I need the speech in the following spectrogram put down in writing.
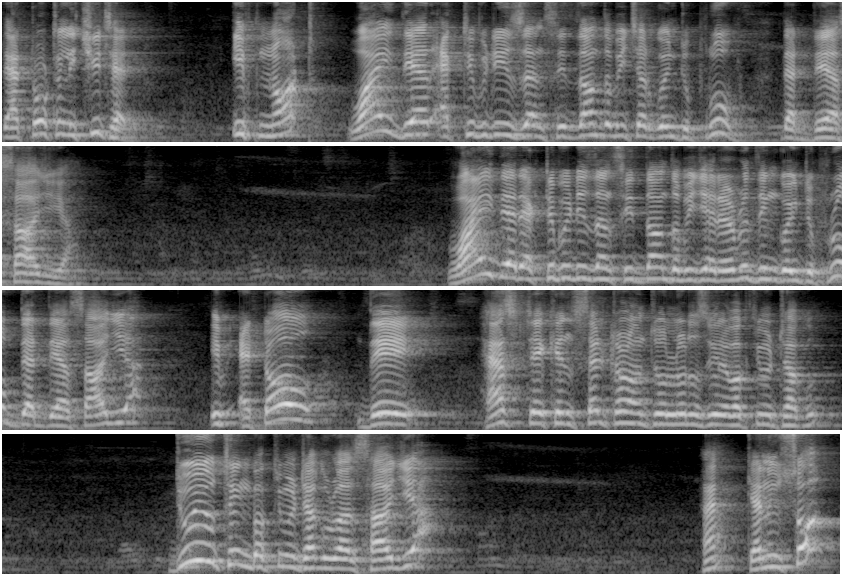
They are totally cheated. If not, why their activities and Siddhanta which are going to prove that they are Sahajiya? Why their activities and Siddhanta which are everything going to prove that they are Sahajiya? If at all they has taken shelter onto Lotus Villa Bhaktivinoda Thakur, do you think Bhaktivinoda Thakur was Sahajiya? Huh? Can you show?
